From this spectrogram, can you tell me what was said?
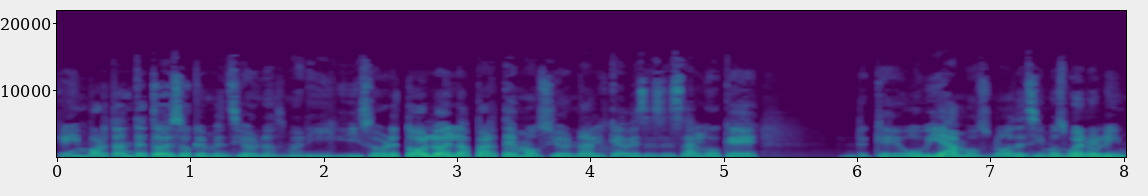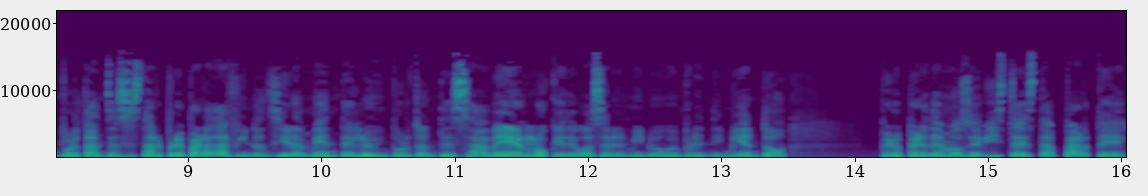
Qué importante todo eso que mencionas, Mari, y sobre todo lo de la parte emocional, que a veces es algo que, que obviamos, ¿no? Decimos, bueno, lo importante es estar preparada financieramente, lo importante es saber lo que debo hacer en mi nuevo emprendimiento, pero perdemos de vista esta parte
